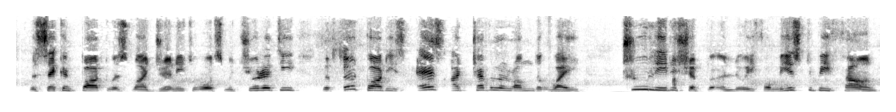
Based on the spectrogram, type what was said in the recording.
The second part was my journey towards maturity. The third part is as I travel along the way, true leadership, uh, Louis, for me is to be found,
